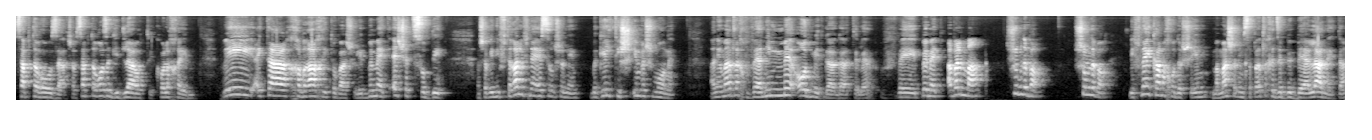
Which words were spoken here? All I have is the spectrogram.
סבתא רוזה. עכשיו סבתא רוזה גידלה אותי כל החיים, והיא הייתה חברה הכי טובה שלי, באמת אשת סודי. עכשיו היא נפטרה לפני עשר שנים, בגיל 98. אני אומרת לך, ואני מאוד מתגעגעת אליה, ובאמת, אבל מה? שום דבר, שום דבר. לפני כמה חודשים, ממש אני מספרת לך את זה בבהלה נטע,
